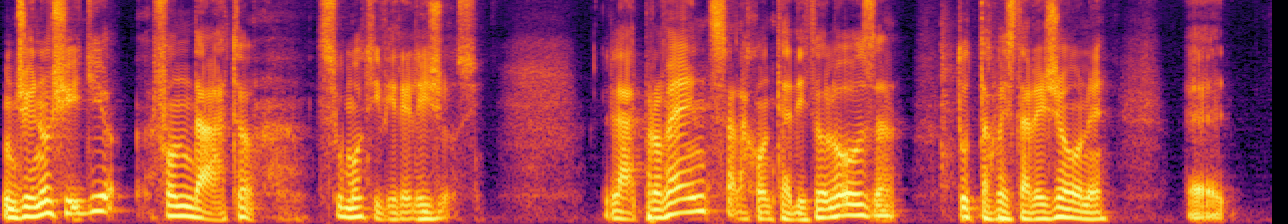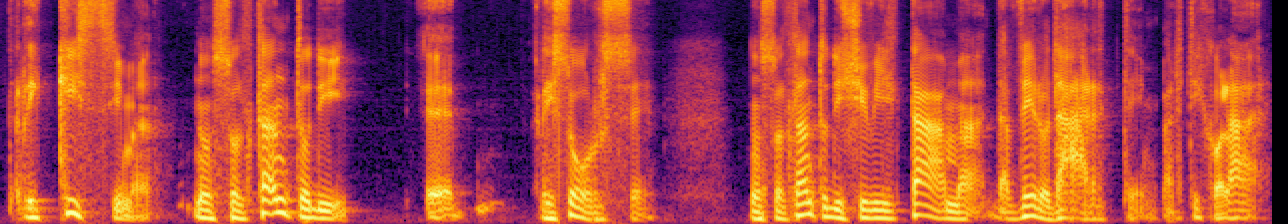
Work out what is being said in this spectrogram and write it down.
un genocidio fondato su motivi religiosi. La Provenza, la Contea di Tolosa, tutta questa regione eh, ricchissima non soltanto di eh, risorse non soltanto di civiltà, ma davvero d'arte in particolare,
